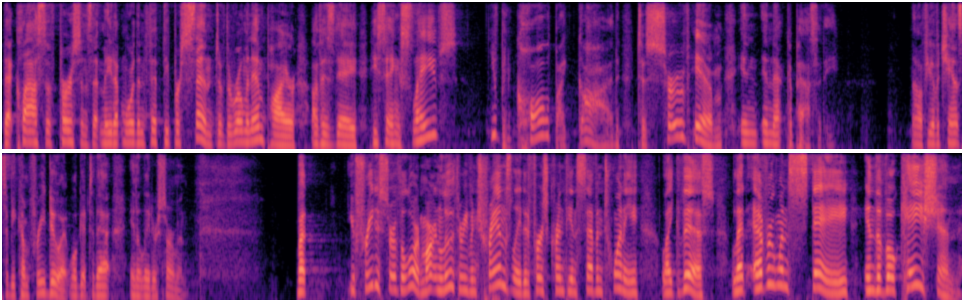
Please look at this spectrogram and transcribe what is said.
that class of persons that made up more than 50% of the Roman Empire of his day. He's saying, Slaves, You've been called by God to serve Him in, in that capacity. Now, if you have a chance to become free, do it. We'll get to that in a later sermon. But you're free to serve the Lord. Martin Luther even translated 1 Corinthians 7:20 like this, "Let everyone stay in the vocation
